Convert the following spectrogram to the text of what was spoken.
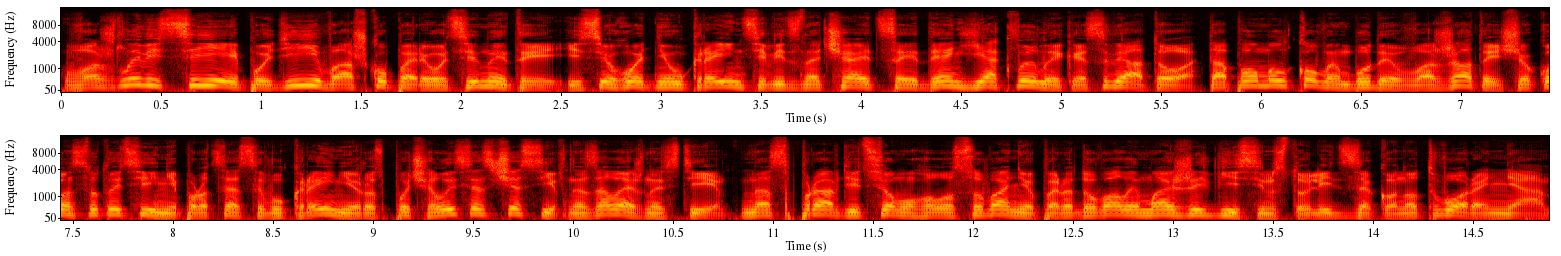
Важливість цієї події важко переоцінити, і сьогодні українці відзначають цей день як велике свято. Та помилковим буде вважати, що конституційні процеси в Україні розпочалися з часів незалежності. Насправді цьому голосуванню передували майже вісім століть законотворення.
